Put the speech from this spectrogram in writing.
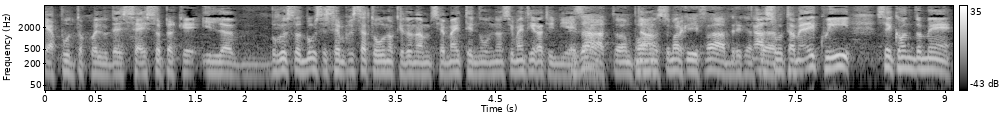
che è appunto quello del sesso, perché il Bruce Bruce è sempre stato uno che non si è mai, tenuto, non si è mai tirato indietro. Esatto, è un po' no? il nostro marchio di fabbrica. Certo. Assolutamente, e qui secondo me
